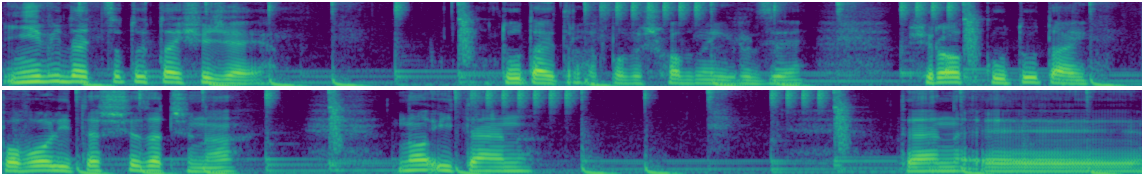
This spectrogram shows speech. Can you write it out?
i nie widać, co tutaj się dzieje tutaj trochę powierzchownej rdzy. W środku tutaj powoli też się zaczyna. No i ten, ten, yy,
